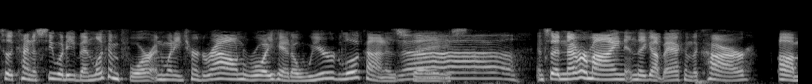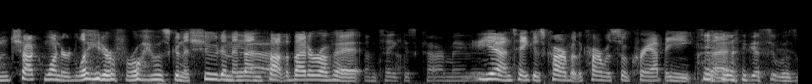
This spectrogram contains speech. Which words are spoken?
to kind of see what he'd been looking for, and when he turned around, Roy had a weird look on his face Ah, and said, never mind, and they got back in the car. Um, Chuck wondered later if Roy was going to shoot him and then thought the better of it. and take his car maybe. Yeah, and take his car, but the car was so crappy that I guess it was.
